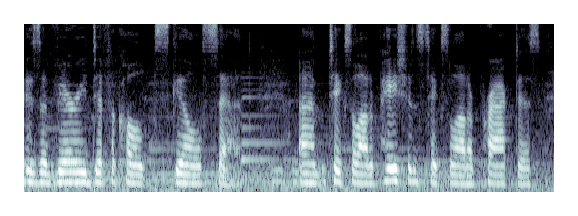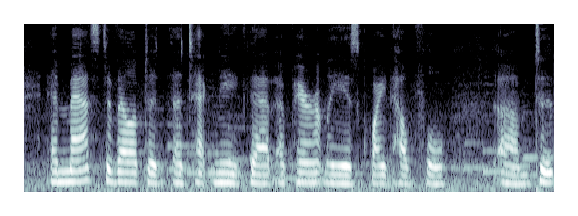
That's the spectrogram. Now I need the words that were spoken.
is a very difficult skill set. Um, it takes a lot of patience, takes a lot of practice. And Matt's developed a, a technique that apparently is quite helpful um, to,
